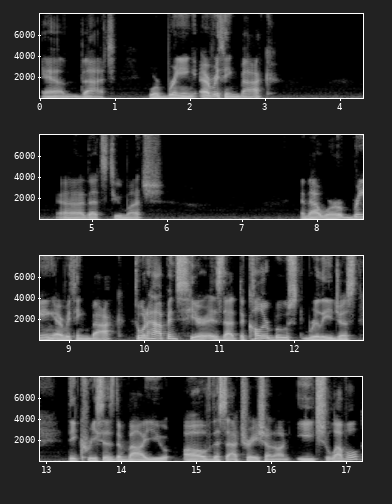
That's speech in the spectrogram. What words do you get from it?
and that we're bringing everything back. Uh, that's too much. And that we're bringing everything back. So what happens here is that the color boost really just decreases the value of the saturation on each level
